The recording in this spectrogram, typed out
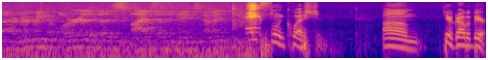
uh, remembering the order that those five sets of names come in? Excellent question. Um, here, grab a beer.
